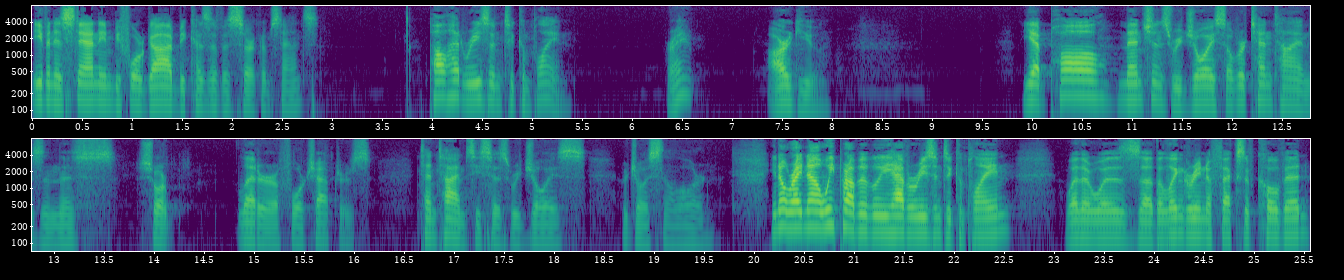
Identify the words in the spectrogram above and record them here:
even his standing before God because of his circumstance. Paul had reason to complain, right? Argue. Yet Paul mentions rejoice over 10 times in this short letter of four chapters. 10 times he says, rejoice, rejoice in the Lord. You know, right now we probably have a reason to complain, whether it was uh, the lingering effects of COVID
